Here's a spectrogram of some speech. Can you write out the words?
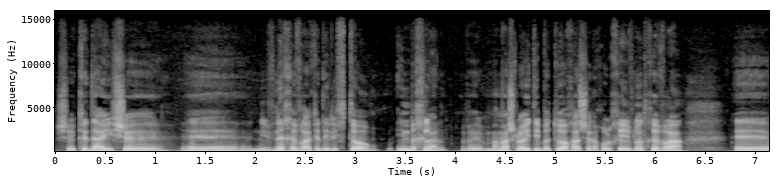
שכדאי שנבנה חברה כדי לפתור, אם בכלל. וממש לא הייתי בטוח אז שאנחנו הולכים לבנות חברה, אה,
